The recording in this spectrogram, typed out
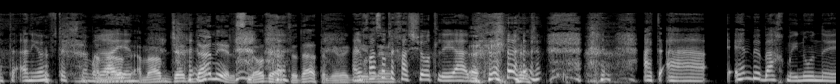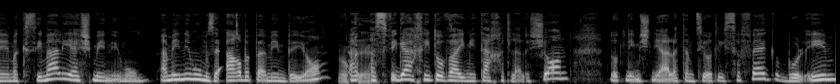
אתה, אני אוהבת כשאתה אמרת, מראיין. אמרת ג'ק דניאלס, לא יודע, את יודעת, אני רגיל... אני יכולה לעשות לך שוט ליד. את, ה- אין בבאך מינון אה, מקסימלי, יש מינימום. המינימום זה ארבע פעמים ביום. אוקיי. ה- הספיגה הכי טובה היא מתחת ללשון, נותנים שנייה לתמציות להיספג, בולעים.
